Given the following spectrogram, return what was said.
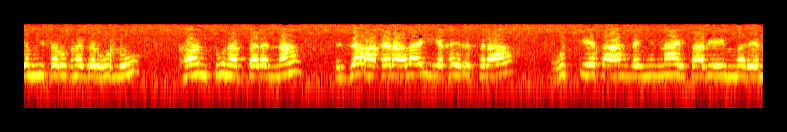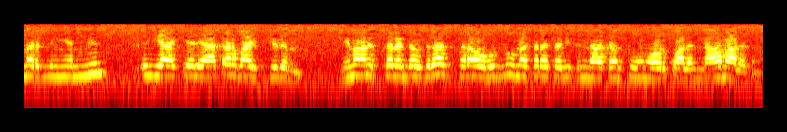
የሚሰሩት ነገር ሁሉ ከንቱ ነበረና እዛ አኸራ ላይ የኸይር ስራ ውጤት አለኝና ሂሳቤ ይመር የመርልኝ የሚል ጥያቄ ሊያቀርብ አይችልም ኢማን እስከሌለው ድረስ ስራው ሁሉ መሰረተ ቢስና ከንቱ ሆኖ ወድቋልና ማለት ነው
